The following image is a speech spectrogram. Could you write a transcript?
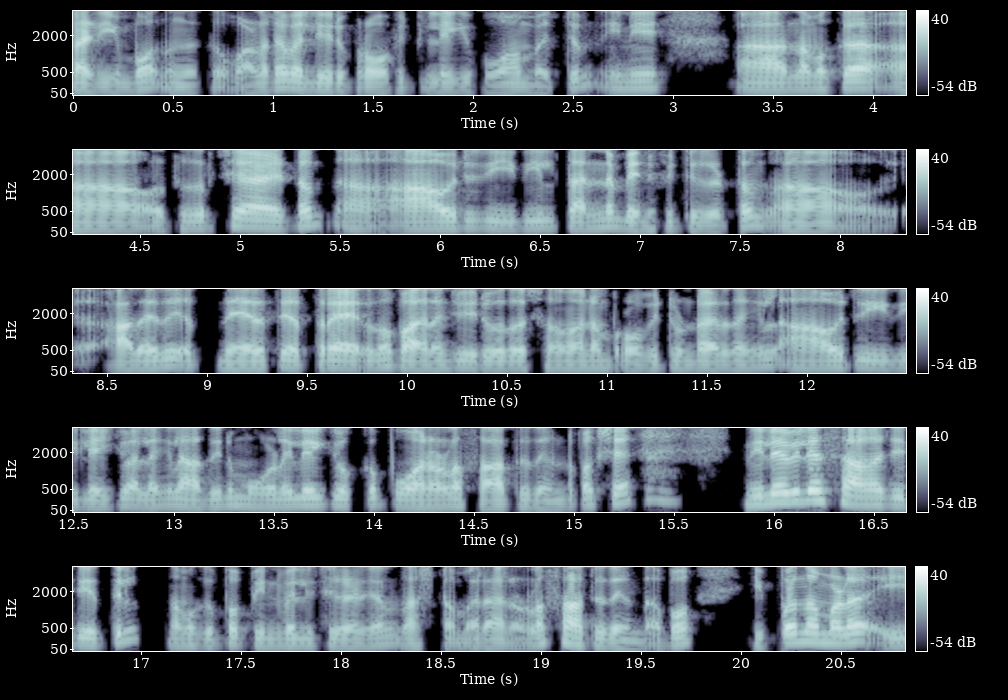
കഴിയുമ്പോൾ നിങ്ങൾക്ക് വളരെ വലിയൊരു പ്രോഫിറ്റിലേക്ക് പോകാൻ പറ്റും. ഇനി നമുക്ക് തീർച്ചയായിട്ടും ആ, ഒരു രീതിയിൽ തന്നെ ബെനിഫിറ്റ് കിട്ടും. അതായത് നേരത്തെ എത്രയായിരുന്നോ? പതിനഞ്ചോ ഇരുപതോ ശതമാനം പ്രോഫിറ്റ് ഉണ്ടായിരുന്നെങ്കിൽ ആ ഒരു രീതിയിലേക്കോ അല്ലെങ്കിൽ അതിന് മുകളിലേക്കോ ഒക്കെ പോകാനുള്ള സാധ്യതയുണ്ട്. പക്ഷേ നിലവിലെ സാഹചര്യത്തിൽ നമുക്കിപ്പോൾ പിൻവലിച്ചു കഴിഞ്ഞാൽ നഷ്ടം വരാനുള്ള സാധ്യതയുണ്ട്. അപ്പോൾ ഇപ്പോൾ നമ്മൾ ഈ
